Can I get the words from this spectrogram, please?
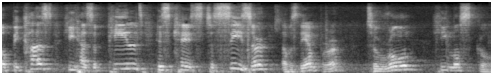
But because he has appealed his case to Caesar, that was the emperor, to Rome, he must go.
